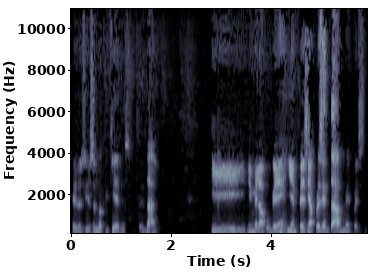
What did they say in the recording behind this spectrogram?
pero si eso es lo que quieres, pues dale. Y, me la jugué y empecé a presentarme, pues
